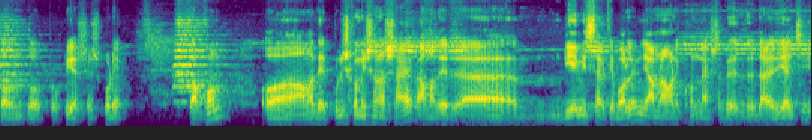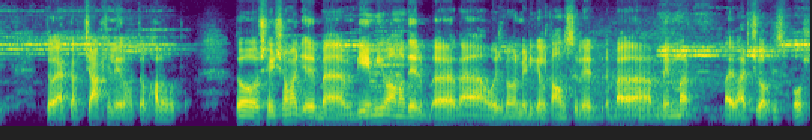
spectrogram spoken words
তদন্ত প্রক্রিয়া শেষ করে, তখন আমাদের পুলিশ কমিশনার সাহেব আমাদের ডিএমই স্যারকে বলেন যে, আমরা অনেকক্ষণ একসাথে দাঁড়িয়ে যাচ্ছি তো এক কাপ চা খেলে হয়তো ভালো হতো। তো সেই সময় ডিএমইও আমাদের ওয়েস্ট বেঙ্গল মেডিকেল কাউন্সিলের member by virtue office post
